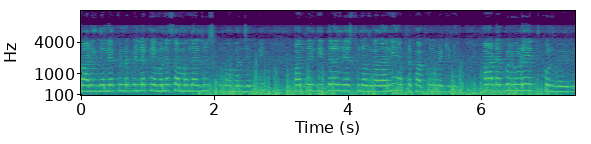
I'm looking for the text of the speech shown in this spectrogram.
వాడికి తెలియకుండా పిల్లకి ఏమైనా సంబంధాలు చూసుకుందామని చెప్పి అంత ఇంత ఇద్దరం చేస్తున్నాం కదా అని అట్లా పక్కకు పెట్టినాం. ఆ డబ్బులు కూడా ఎత్తుకొని పోయిండు.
